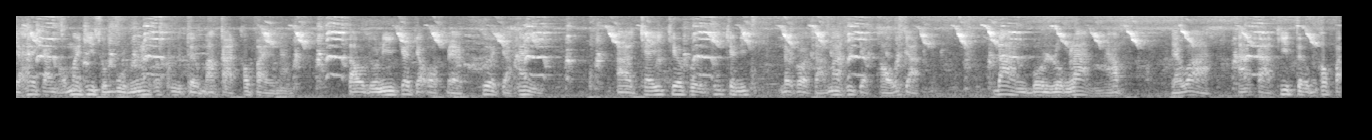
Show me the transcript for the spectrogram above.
จะให้การเผาไหม้ที่สมบูรณ์นั่นก็คือเติมอากาศเข้าไปนะเตาตัวนี้ก็จะออกแบบเพื่อจะให้ใช้เชื้อเพลิงทุกชนิด แล้วก็สามารถที่จะเผาจาก ด้านบนลงล่างนะครับ แต่ว่าอากาศที่เติมเข้าไป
